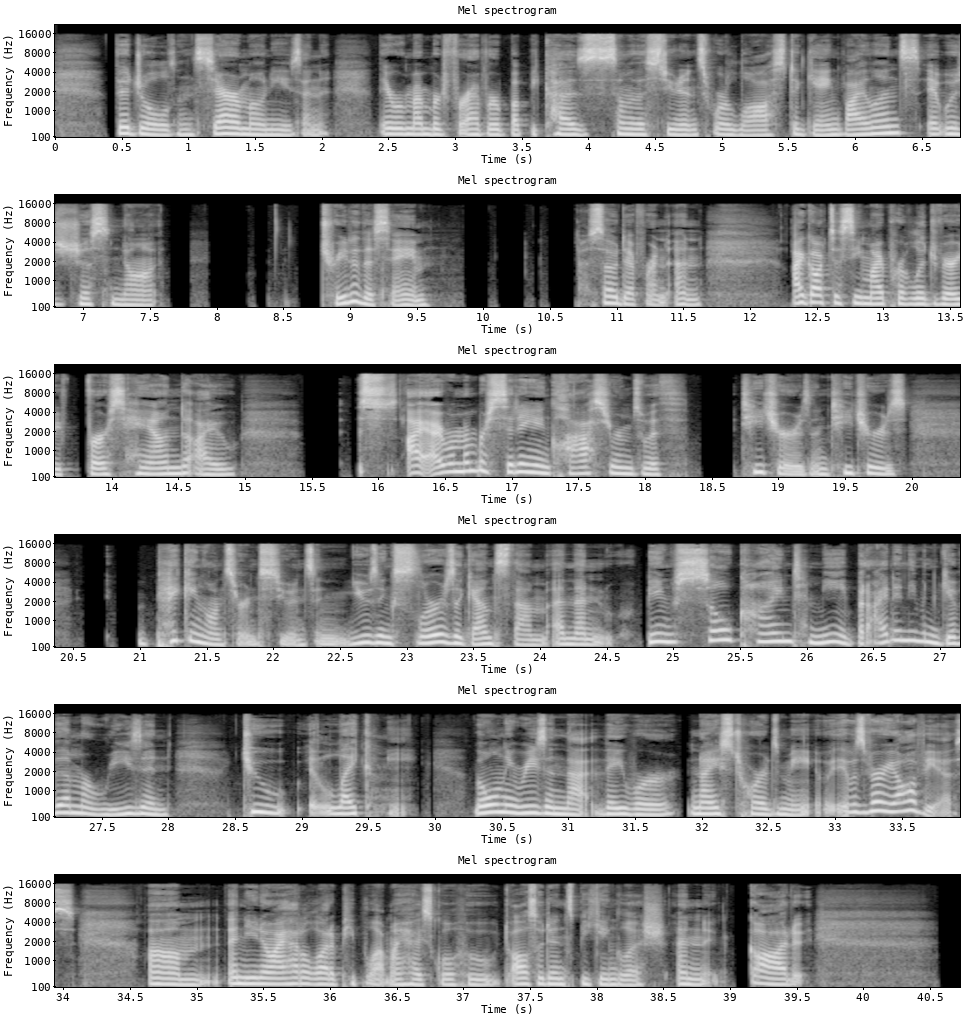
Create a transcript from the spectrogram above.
vigils and ceremonies and they remembered forever. But because some of the students were lost to gang violence, it was just not treated the same. So different. And I got to see my privilege very firsthand. I, I, I remember sitting in classrooms with teachers and teachers picking on certain students and using slurs against them and then being so kind to me, but I didn't even give them a reason to like me. The only reason that they were nice towards me, it was very obvious. Um, and you know, I had a lot of people at my high school who also didn't speak English, and God,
